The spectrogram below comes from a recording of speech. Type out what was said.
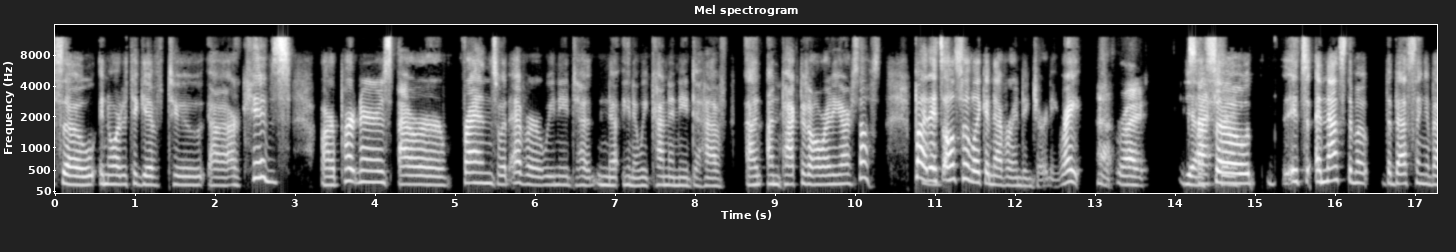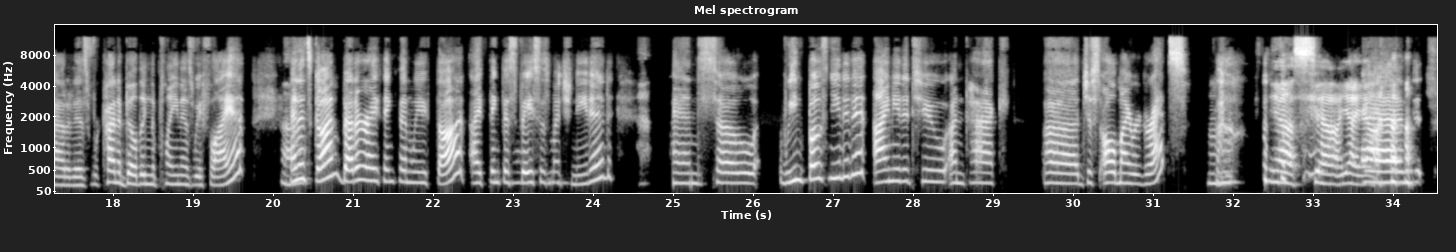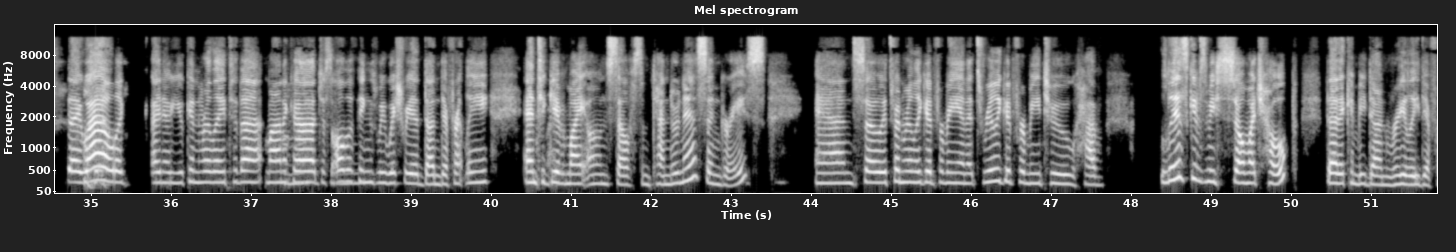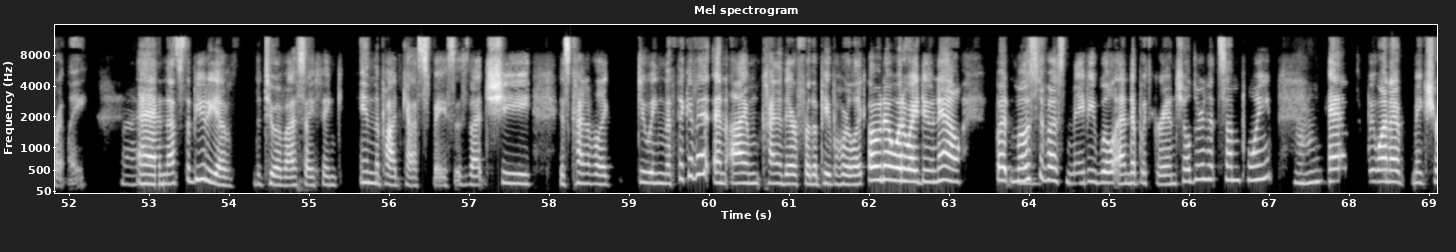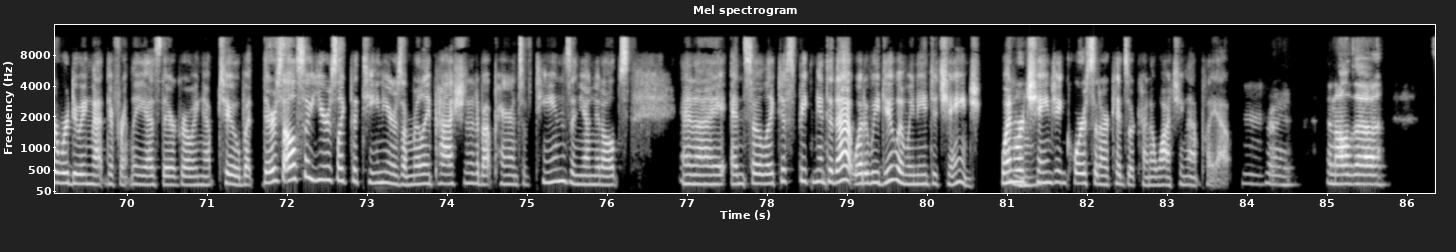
So, in order to give to uh, our kids, our partners, our friends, whatever, we need to know, you know, we kind of need to have un- unpacked it already ourselves. But Mhm. it's also like a never ending journey, right? Yeah, right. Yeah. Exactly. So it's, and that's the mo- the best thing about it is we're kind of building the plane as we fly it and Uh-huh. it's gone better i think than we thought i think the space is much needed and so we both needed it i needed to unpack uh just all my regrets Mhm. yes. Yeah. Yeah. Yeah. and say wow like i know you can relate to that monica just all the mhm. things we wish we had done differently and to Right. give my own self some tenderness and grace and so it's been really good for me and it's really good for me to have Liz gives me so much hope that it can be done really differently. Right. And that's the beauty of the two of us, I think, in the podcast space is that she is kind of like doing the thick of it. And I'm kind of there for the people who are like, oh no, what do I do now? But most of us maybe will end up with grandchildren at some point. Mhm. We want to make sure we're doing that differently as they're growing up too. But there's also years like the teen years. I'm really passionate about parents of teens and young adults. And I, and so like just speaking into that, what do we do when we need to change? When we're Mhm. changing course and our kids are kind of watching that play out. Hmm. Right. And all the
